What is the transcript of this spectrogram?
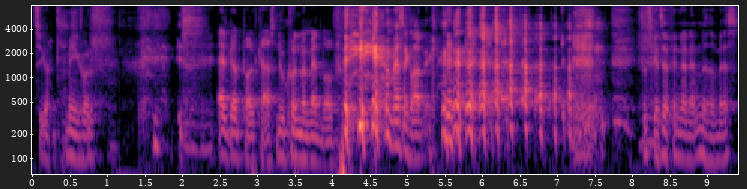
sikkert mega koldt. Alt godt podcast, nu kun med Mandrup. Mads er klart væk. så skal jeg til at finde en anden, der hedder Mads,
